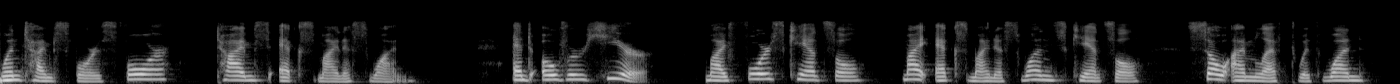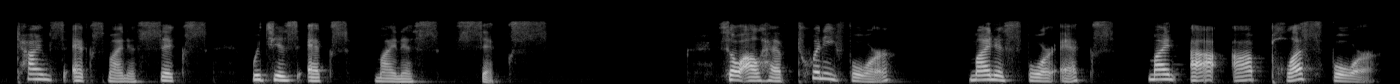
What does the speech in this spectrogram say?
1 times 4 is 4, times x minus 1. And over here, my 4's cancel, my x minus 1's cancel, so I'm left with 1 times x minus 6, which is x minus 6. So I'll have 24 minus 4x min, uh, uh, plus 4.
